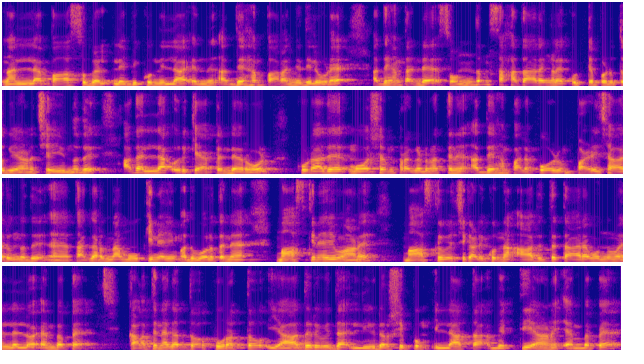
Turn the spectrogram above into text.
നല്ല പാസുകൾ ലഭിക്കുന്നില്ല എന്ന് അദ്ദേഹം പറഞ്ഞതിലൂടെ അദ്ദേഹം തന്റെ സ്വന്തം സഹതാരങ്ങളെ കുറ്റപ്പെടുത്തുകയാണ് ചെയ്യുന്നത്. അതല്ല ഒരു ക്യാപ്റ്റന്റെ റോൾ. കൂടാതെ മോശം പ്രകടനത്തിന് അദ്ദേഹം പലപ്പോഴും പഴി ചാരുന്നത് ഏർ തകർന്ന മൂക്കിനെയും അതുപോലെ തന്നെ മാസ്കിനെയുമാണ്. മാസ്ക് വെച്ച് കളിക്കുന്ന ആദ്യത്തെ താരമൊന്നുമല്ലല്ലോ എംബപ്പെ. കളത്തിനകത്തോ പുറത്തോ യാതൊരുവിധ ലീഡർഷിപ്പും ഇല്ലാത്ത വ്യക്തിയാണ് എംബപ്പെ.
